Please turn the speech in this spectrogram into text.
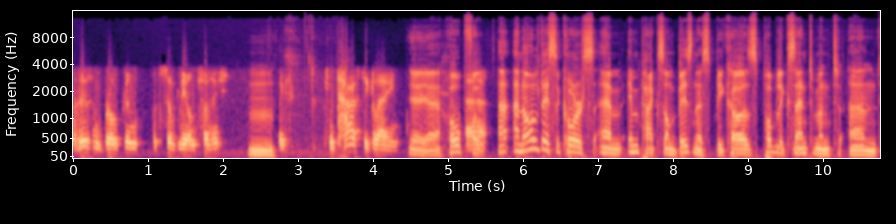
that isn't broken but simply unfinished. Like, fantastic line. Yeah, yeah, hopeful. Uh, and all this, of course, um, impacts on business because public sentiment and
